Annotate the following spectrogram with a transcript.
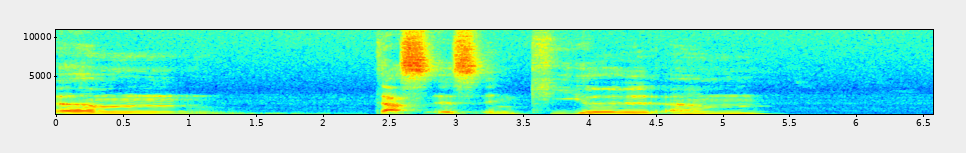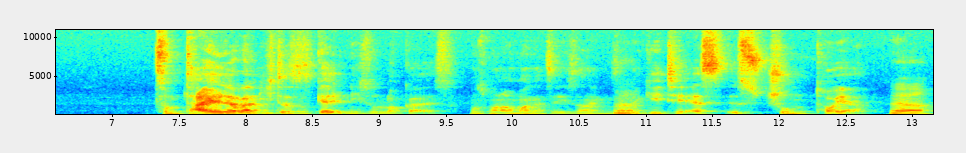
ähm, dass es in Kiel ähm, zum Teil daran liegt, dass das Geld nicht so locker ist. Muss man auch mal ganz ehrlich sagen. Ja. eine GTS ist schon teuer. ja.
